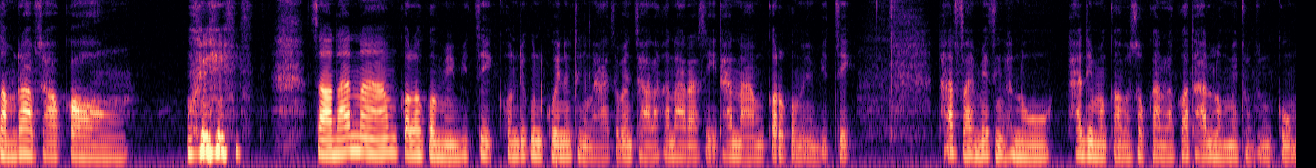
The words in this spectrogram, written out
สำหรับชาวกองชาวท่าน้ำกรกฎมีนพิจิก คนที่คุณคุยนึกถึงนะคะจะเป็นชาวลัคนาราศีท่าน้ำกรกฎมีนพิจิก ธาตุไฟเมษสิงธนูธาตุดินมังกรประสบการณ์แล้วก็ธาตุลมเมถุนตุลกลุ่ม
